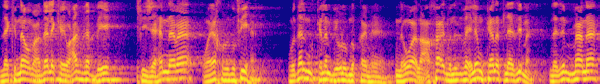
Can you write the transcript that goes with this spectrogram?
لكنه مع ذلك يعذب بإيه؟ في جهنم ويخلد فيها. وده الكلام بيقوله ابن القيم هنا إن هو العقائد بالنسبة إليهم كانت لازمة لازمه بمعنى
